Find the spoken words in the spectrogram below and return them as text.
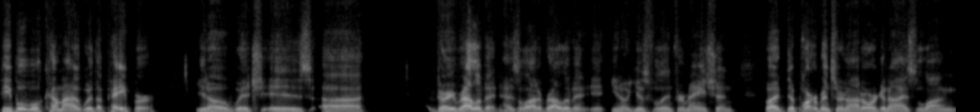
people will come out with a paper you know, which is uh, very relevant, has a lot of relevant, you know, useful information. But departments are not organized along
